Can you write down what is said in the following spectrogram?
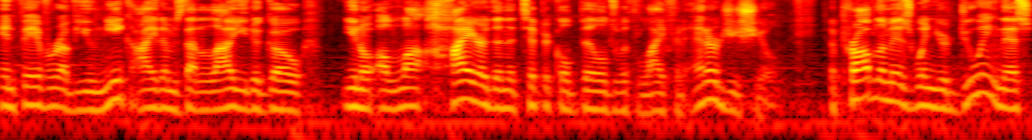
in favor of unique items that allow you to go, you know, a lot higher than the typical builds with life and energy shield. The problem is when you're doing this,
